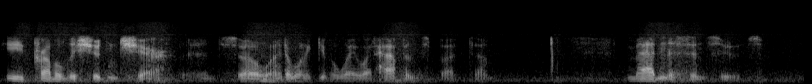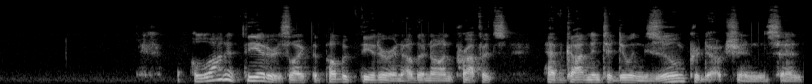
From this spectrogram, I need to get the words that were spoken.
he probably shouldn't share, and so I don't want to give away what happens, but um, madness ensues a lot of theaters, like the Public Theater and other nonprofits, have gotten into doing Zoom productions and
